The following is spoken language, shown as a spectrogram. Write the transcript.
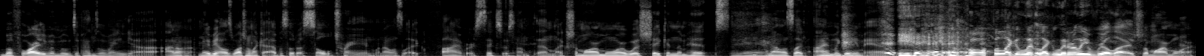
before I even moved to Pennsylvania, I don't know. Maybe I was watching like an episode of Soul Train when I was like five or six or something. Like Shemar Moore was shaking them hips, Yeah. and I was like, I'm a gay man. You know? like lit- like literally real life Shemar Moore.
